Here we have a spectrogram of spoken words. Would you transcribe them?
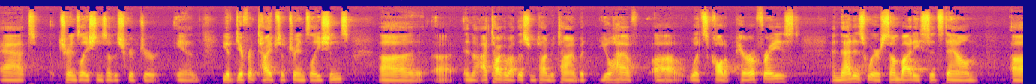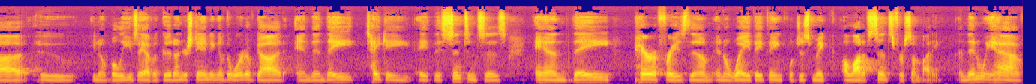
at translations of the scripture, and you have different types of translations, and I talk about this from time to time, but you'll have uh, what's called a paraphrased, and that is where somebody sits down uh, who you know believes they have a good understanding of the Word of God, and then they take a, a the sentences and they paraphrase them in a way they think will just make a lot of sense for somebody. And then we have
